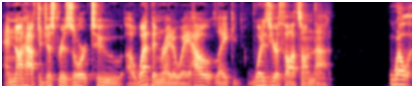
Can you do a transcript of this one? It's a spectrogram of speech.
and not have to just resort to a weapon right away. How like what is your thoughts on that? Well,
